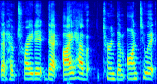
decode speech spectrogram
that have tried it, that I have turned them onto it,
